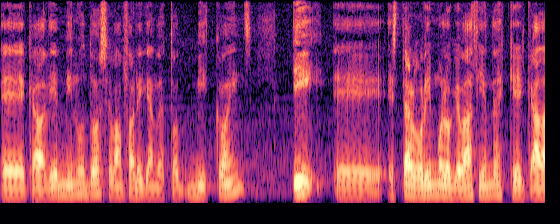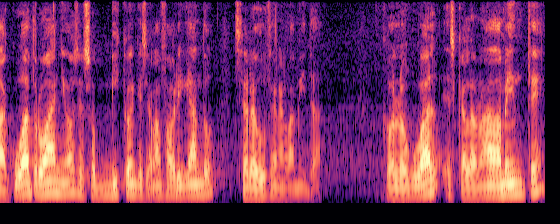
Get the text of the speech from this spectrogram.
eh, cada 10 minutos se van fabricando estos Bitcoins y eh, este algoritmo lo que va haciendo es que cada cuatro años esos Bitcoins que se van fabricando se reducen a la mitad. Con lo cual, escalonadamente,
